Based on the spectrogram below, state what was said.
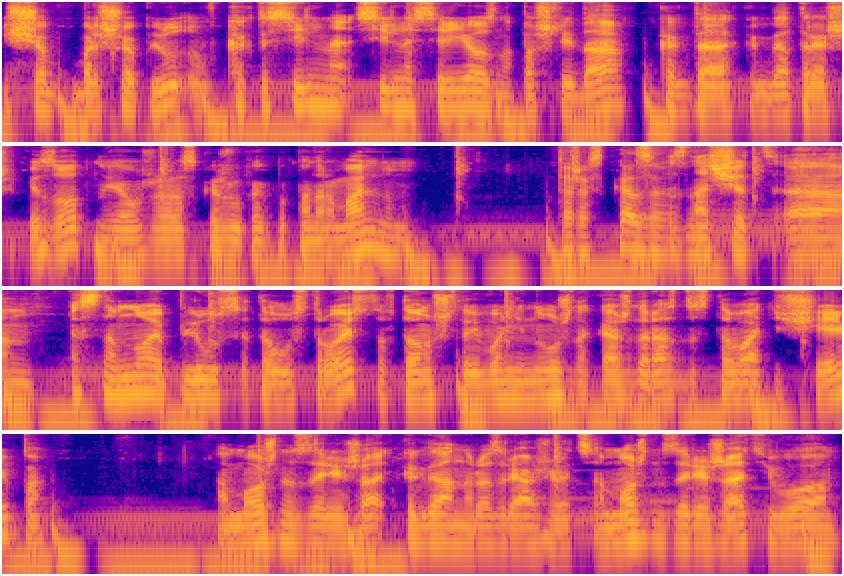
Еще большой плюс, как-то сильно, сильно серьезно пошли, да, когда, когда трэш-эпизод, но я уже расскажу как бы по-нормальному. Ты рассказывай. Значит, эм, основной плюс этого устройства в том, что его не нужно каждый раз доставать из черепа, а можно заряжать, когда оно разряживается, а можно заряжать его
